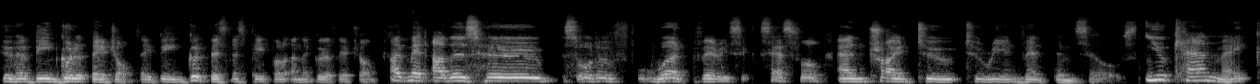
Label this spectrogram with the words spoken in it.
who have been good at their job. They've been good business people and they're good at their job. I've met others who sort of weren't very successful and tried to, to reinvent themselves. You can make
